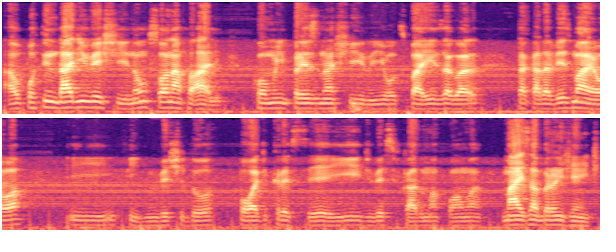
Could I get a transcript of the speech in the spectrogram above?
a oportunidade de investir não só na Vale, como empresa na China e em outros países agora está cada vez maior e, enfim, o investidor pode crescer e diversificar de uma forma mais abrangente.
